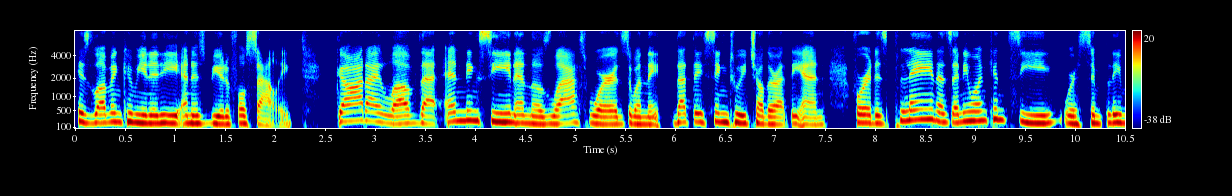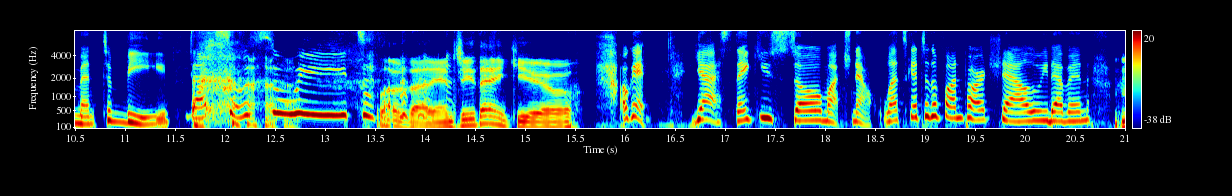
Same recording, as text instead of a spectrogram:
his loving community, and his beautiful Sally. God, I love that ending scene and those last words when they that they sing to each other at the end. For it is plain as anyone can see, we're simply meant to be. That's so sweet. Love that, Angie. Thank you. Okay. Yes, thank you so much. Now, let's get to the fun part, shall we, Devin? Who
